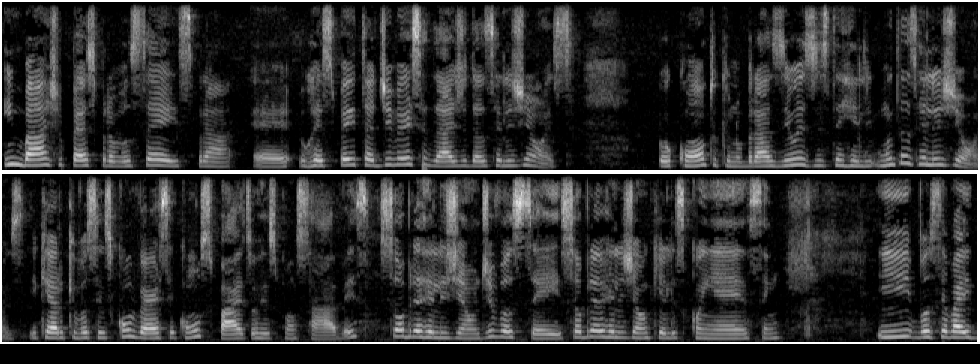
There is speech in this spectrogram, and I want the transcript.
embaixo peço para vocês para é, o respeito à diversidade das religiões. Eu conto que no Brasil existem muitas religiões e quero que vocês conversem com os pais ou responsáveis sobre a religião de vocês, sobre a religião que eles conhecem. E você vai,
